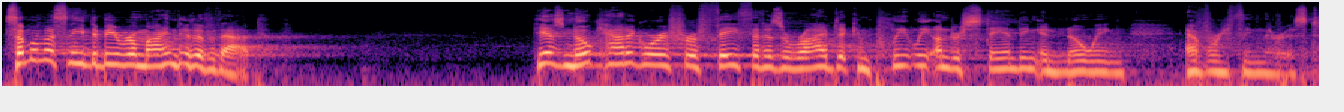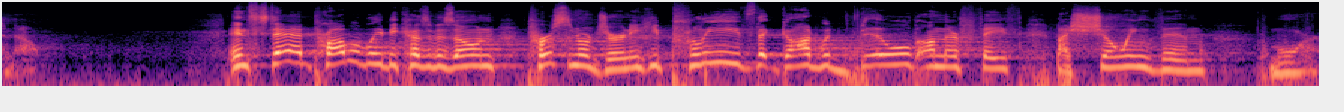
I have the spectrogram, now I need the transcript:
Some of us need to be reminded of that. He has no category for a faith that has arrived at completely understanding and knowing everything there is to know. Instead, probably because of his own personal journey, he pleads that God would build on their faith by showing them more,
